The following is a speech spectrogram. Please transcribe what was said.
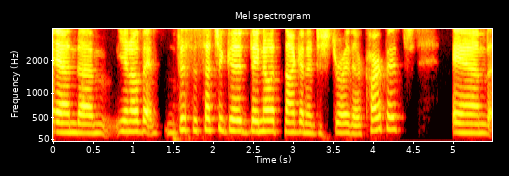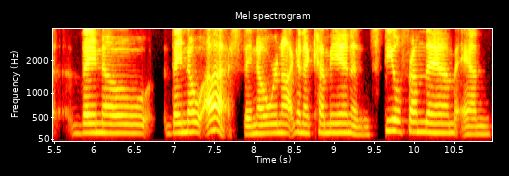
and um, you know that this is such a good. They know it's not going to destroy their carpets and they know they know us. They know we're not going to come in and steal from them and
